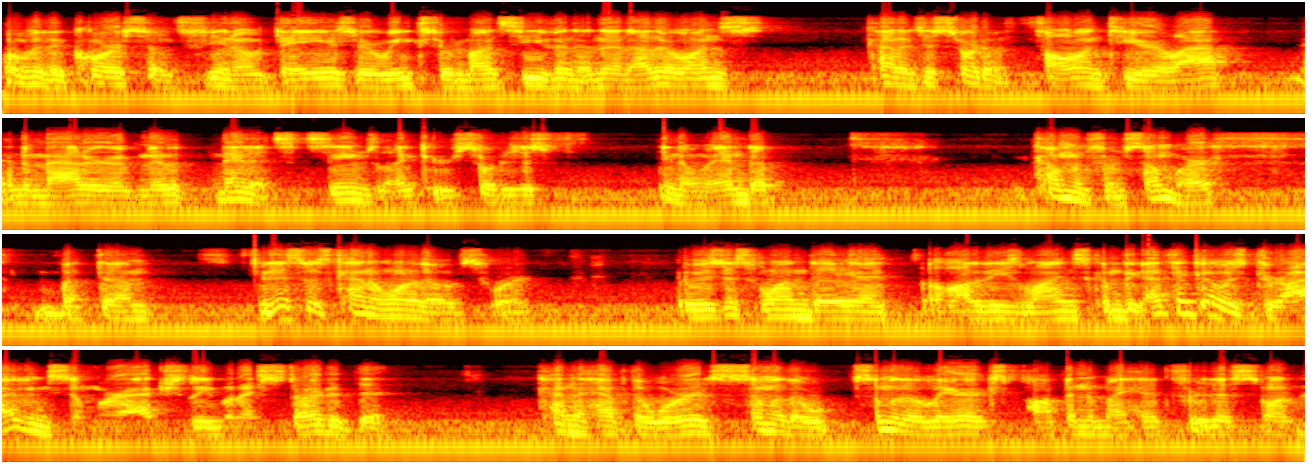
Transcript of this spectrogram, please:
over the course of you know days or weeks or months even, and then other ones kind of just sort of fall into your lap in a matter of minutes. It seems like, you're sort of just you know end up coming from somewhere. But um, this was kind of one of those where it was just one day. I, a lot of these lines come. I think I was driving somewhere actually when I started to kind of have the words, some of the some of the lyrics pop into my head for this one,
